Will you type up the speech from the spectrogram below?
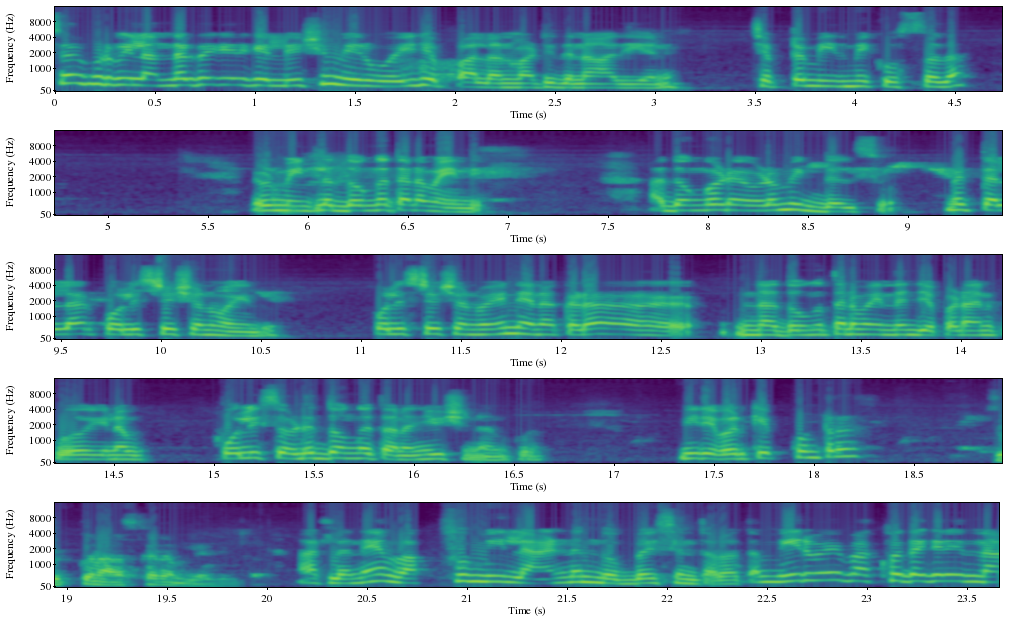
సో ఇప్పుడు వీళ్ళందరి దగ్గరికి వెళ్ళేసి మీరు పోయి చెప్పాలన్నమాట ఇది నాది అని. చెప్తే మీది మీకు వస్తుందా? ఇప్పుడు మీ ఇంట్లో దొంగతనం అయింది. ఆ దొంగడు ఎవడో మీకు తెలుసు. మీరు తెల్లారి పోలీస్ స్టేషన్ పోయింది పోలీస్ స్టేషన్ పోయి నేను అక్కడ నా దొంగతనం అయిందని చెప్పడానికి పోయిన పోలీసు వాడే దొంగతనం చేసిన అనుకోండి మీరు ఎవరికి చెప్పుకుంటారు? చెప్పుకునే ఆస్కారం లేదు అట్లనే వక్ఫ్ మీ ల్యాండ్ అని దొబ్బేసిన తర్వాత మీరు పోయి వక్ఫ్ దగ్గర నా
